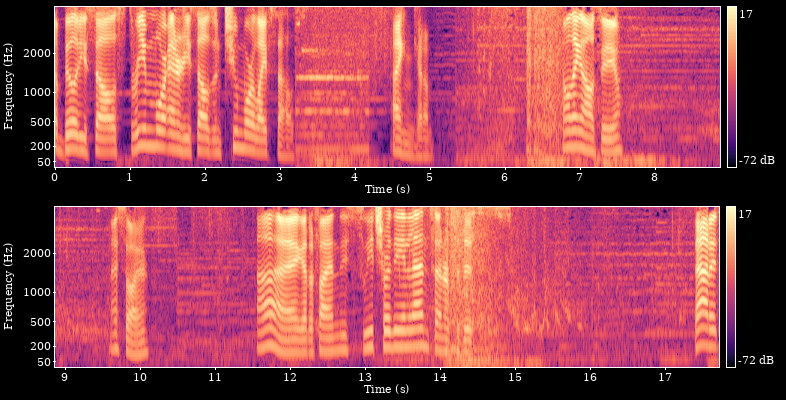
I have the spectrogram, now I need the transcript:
ability cells, three more energy cells, and two more life cells. I can get them. Don't think I don't see you. I saw you. I gotta find the switch or the lantern for this. Found it.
